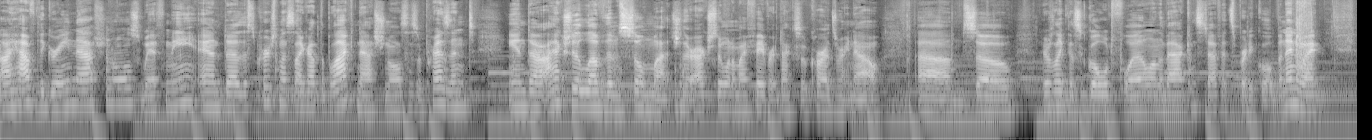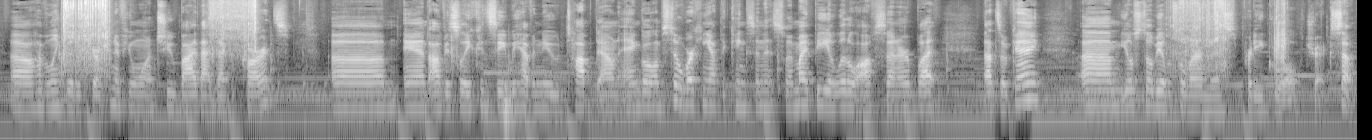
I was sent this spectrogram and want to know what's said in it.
I have the Green Nationals with me, and uh, this Christmas I got the Black Nationals as a present, and uh, I actually love them so much. They're actually one of my favorite decks of cards right now. Um, so there's like this gold foil on the back and stuff. It's pretty cool. But anyway, uh, I'll have a link in the description if you want to buy that deck of cards. Um, and obviously you can see we have a new top-down angle. I'm still working out the kinks in it, so it might be a little off-center, but that's okay. Um, you'll still be able to learn this pretty cool trick. So,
